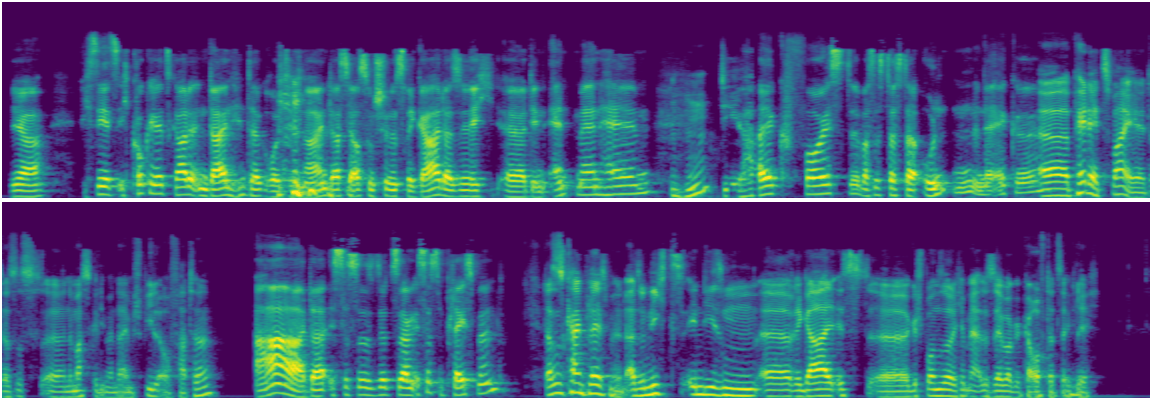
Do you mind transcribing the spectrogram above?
Ja, ich sehe jetzt, ich gucke jetzt gerade in deinen Hintergrund hinein. da ist ja auch so ein schönes Regal. Da sehe ich äh, den Ant-Man-Helm, mhm. die Hulk-Fäuste. Was ist das da unten in der Ecke? Äh, Payday 2, das ist äh, eine Maske, die man da im Spiel auf hatte. Ah, da ist das sozusagen, ist das ein Placement? Das ist kein Placement. Also nichts in diesem äh, Regal ist äh, gesponsert. Ich habe mir alles selber gekauft tatsächlich.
